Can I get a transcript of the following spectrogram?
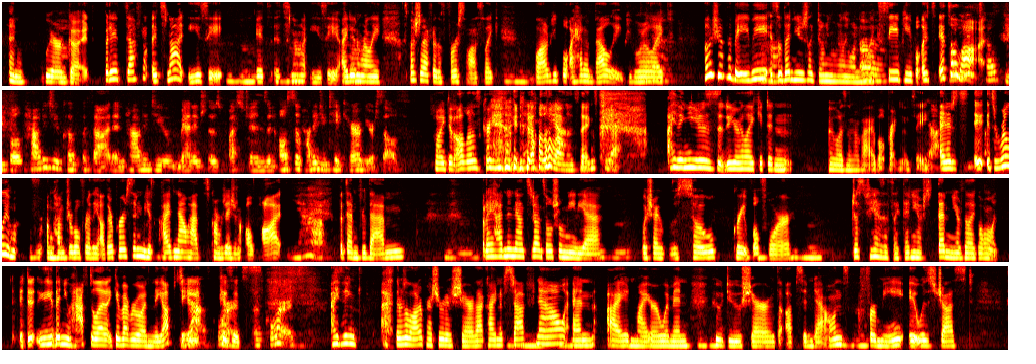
and we're good. But it's definitely it's not easy. Mm-hmm. It's it's Mhm. not easy. I didn't really especially after the first loss, like Mm-hmm. a lot of people I had a belly. People were like, Oh, you have the baby? Uh-huh. So then you just like don't even really want to Oh. like see people. It's it's What a lot. tell people how did you cope with that, and how did you manage those questions, and also how did you take care of yourself? Well, I did all those great All those I did all the things, yeah. wellness things. Yeah. I think you just you're like it didn't it wasn't a viable pregnancy. Yeah. And it's it, it's really uncomfortable for the other person because I've now had this conversation a lot, Yeah. but then for them, Mm-hmm. but I hadn't announced it on social media, Mm-hmm. which I was so grateful for. Mm-hmm. Just because it's like then you have to, then you're like, oh, it, it, you, then you have to let it give everyone the update Yeah, because course. it's. of course. I think uh, there's a lot of pressure to share that kind of stuff Mhm. now, Mhm. and I admire women Mm-hmm. who do share the ups and downs. Mhm. For me, it was just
